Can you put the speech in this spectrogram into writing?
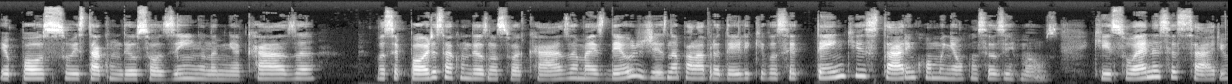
eu posso estar com Deus sozinho na minha casa. Você pode estar com Deus na sua casa, mas Deus diz na palavra dele que você tem que estar em comunhão com seus irmãos, que isso é necessário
